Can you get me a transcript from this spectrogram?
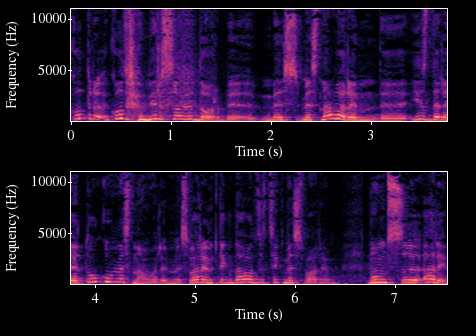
katra, katram ir savi darbi. Mēs, mēs nevaram izdarīt to, ko mēs nevaram. Mēs varam tik daudz, cik mēs varam. Mums arī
